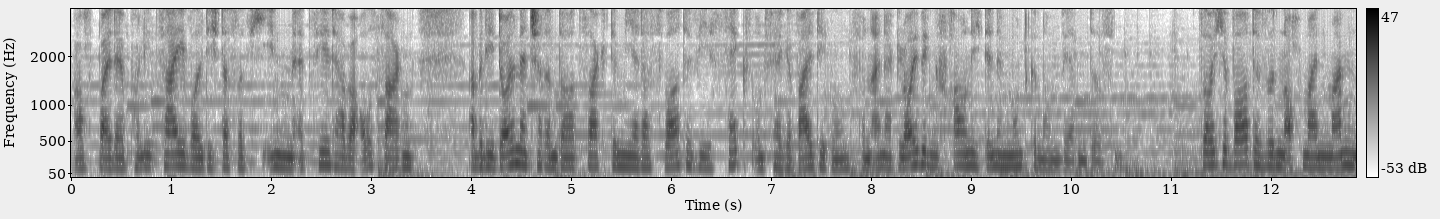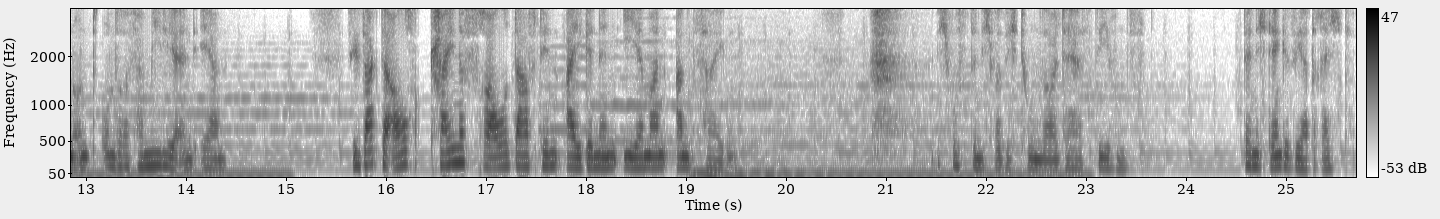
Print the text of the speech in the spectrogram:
Auch bei der Polizei wollte ich das, was ich Ihnen erzählt habe, aussagen, aber die Dolmetscherin dort sagte mir, dass Worte wie Sex und Vergewaltigung von einer gläubigen Frau nicht in den Mund genommen werden dürfen. Solche Worte würden auch meinen Mann und unsere Familie entehren. Sie sagte auch, keine Frau darf den eigenen Ehemann anzeigen. Ich wusste nicht, was ich tun sollte, Herr Stevens. Denn ich denke, sie hat recht.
